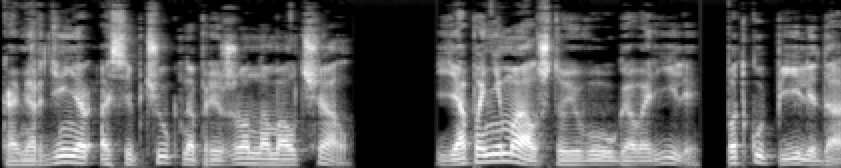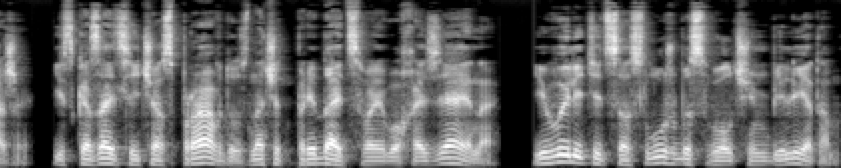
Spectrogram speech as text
Камердинер Осипчук напряженно молчал. Я понимал, что его уговорили, подкупили даже, и сказать сейчас правду значит предать своего хозяина и вылететь со службы с волчьим билетом.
